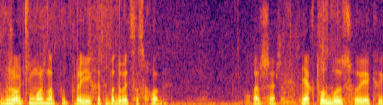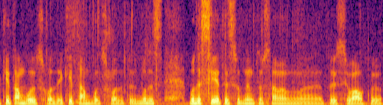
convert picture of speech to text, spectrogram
В жовтні можна проїхати, подивитися сходи. Перше, Як тут будуть сходи, які там будуть сходи, які там будуть сходи. Тобто буде, буде сіятись одним тим самим е, тою сівалкою,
